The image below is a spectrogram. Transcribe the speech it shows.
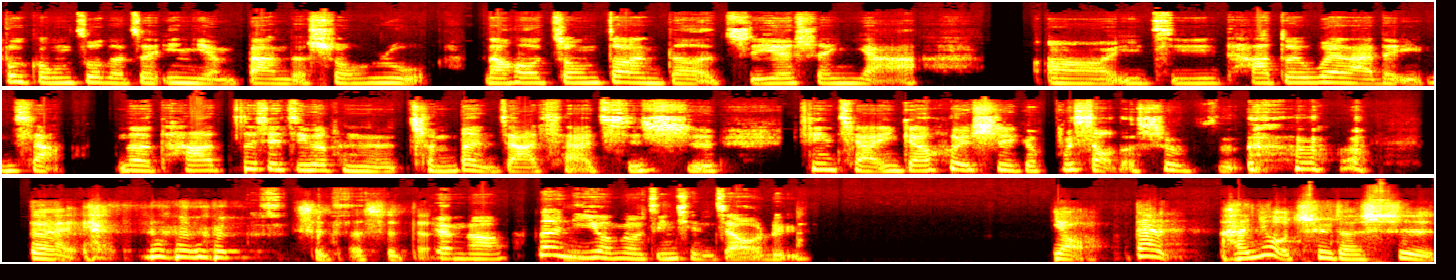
不工作的这一年半的收入，然后中断的职业生涯，呃，以及他对未来的影响，那他这些机会成本成本加起来，其实听起来应该会是一个不小的数字。对，是的，是的。天哪，那你有没有金钱焦虑？有，但很有趣的是，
